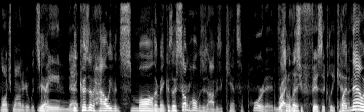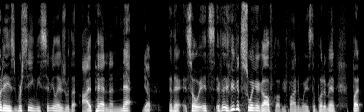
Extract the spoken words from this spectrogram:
Launch monitor with Yeah, screen, nets. because of how even small they're made. Because there's some homes just obviously can't support it, right, So unless they- you physically can. But nowadays we're seeing these simulators with an iPad and a net. yep. And there, so it's if, if you could swing a golf club, you're finding ways to put them in. But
